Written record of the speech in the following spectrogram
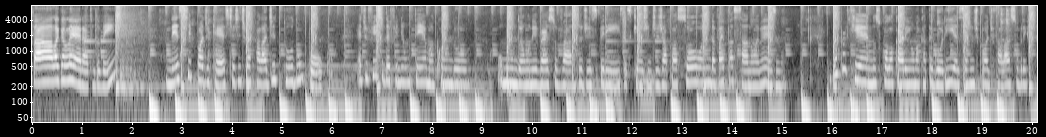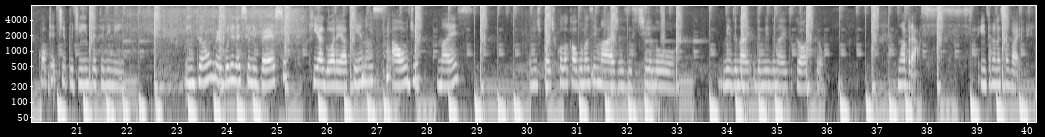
Fala galera, tudo bem? Nesse podcast a gente vai falar de tudo um pouco. É difícil definir um tema quando o mundo é um universo vasto de experiências que a gente já passou ou ainda vai passar, não é mesmo? Então por que nos colocar em uma categoria se a gente pode falar sobre qualquer tipo de entretenimento? Então mergulhe nesse universo que agora é apenas áudio, mas gente pode colocar algumas imagens estilo Midnight, The Midnight Gospel. Um abraço. Entra nessa vibe.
